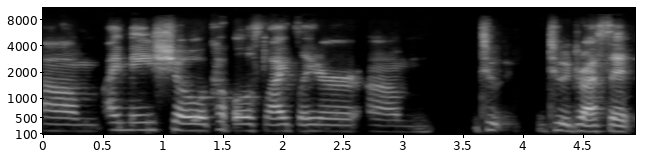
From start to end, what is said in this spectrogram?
um, I may show a couple of slides later um, to to address it.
